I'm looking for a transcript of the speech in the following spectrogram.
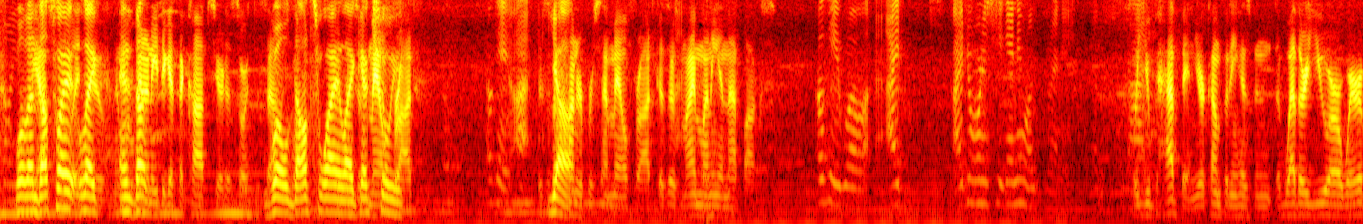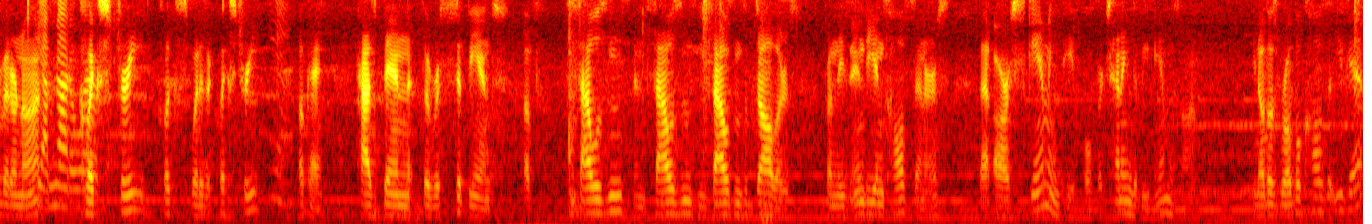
going Well, on. and We that's why, like, do. and we're that- gonna need to get the cops here to sort this out. Well, that's why, like, uh, this is actually, mail fraud. Okay, I, This is Yeah. 100% mail fraud because there's my money in that box. okay, well, I I don't want to take anyone's money. That's Well, you have been. Your company has been, whether you are aware of it or not. Yeah, I'm not aware of. Clickstreet, Clicks, what is it? Clickstreet. Yeah. Okay, has been the recipient of thousands and thousands and thousands of dollars from these Indian call centers that are scamming people pretending to be Amazon. You know those robocalls that you get?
